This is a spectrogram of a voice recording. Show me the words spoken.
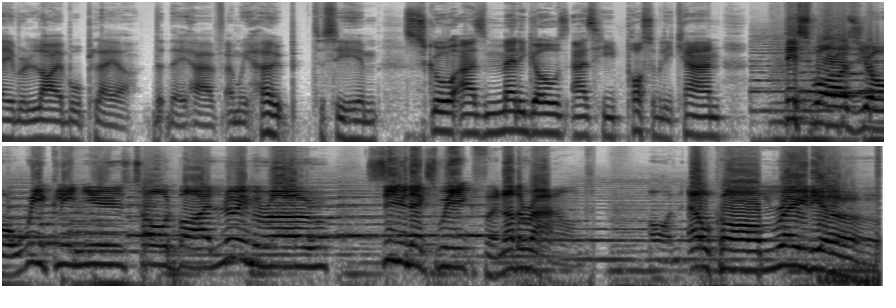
a reliable player that they have, and we hope to see him score as many goals as he possibly can. This was your weekly news told by Louis Moreau. See you next week for another round on Elcom Radio.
